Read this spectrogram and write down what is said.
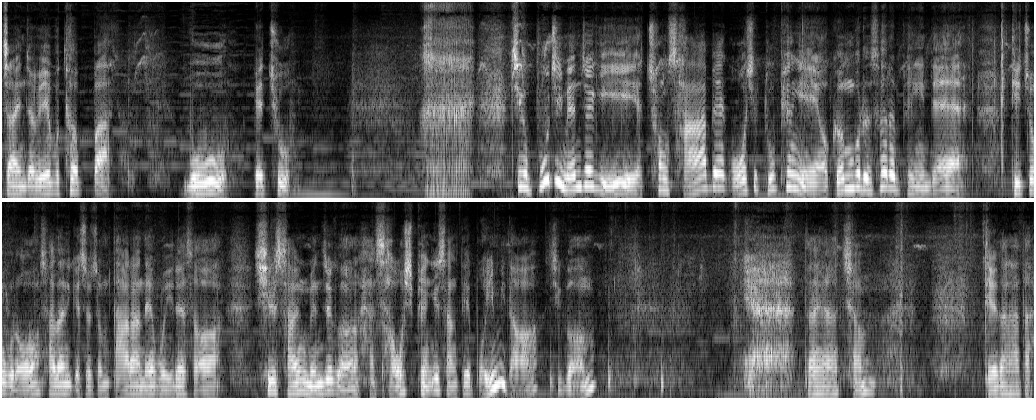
자 이제 외부 텃밭, 무, 배추 지금 부지 면적이 총 452평이에요. 건물은 30평인데 뒤쪽으로 사장님께서 좀 달아내고 이래서 실사용 면적은 한 4, 50평 이상 돼 보입니다. 지금. 이야, 나야 참 대단하다.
